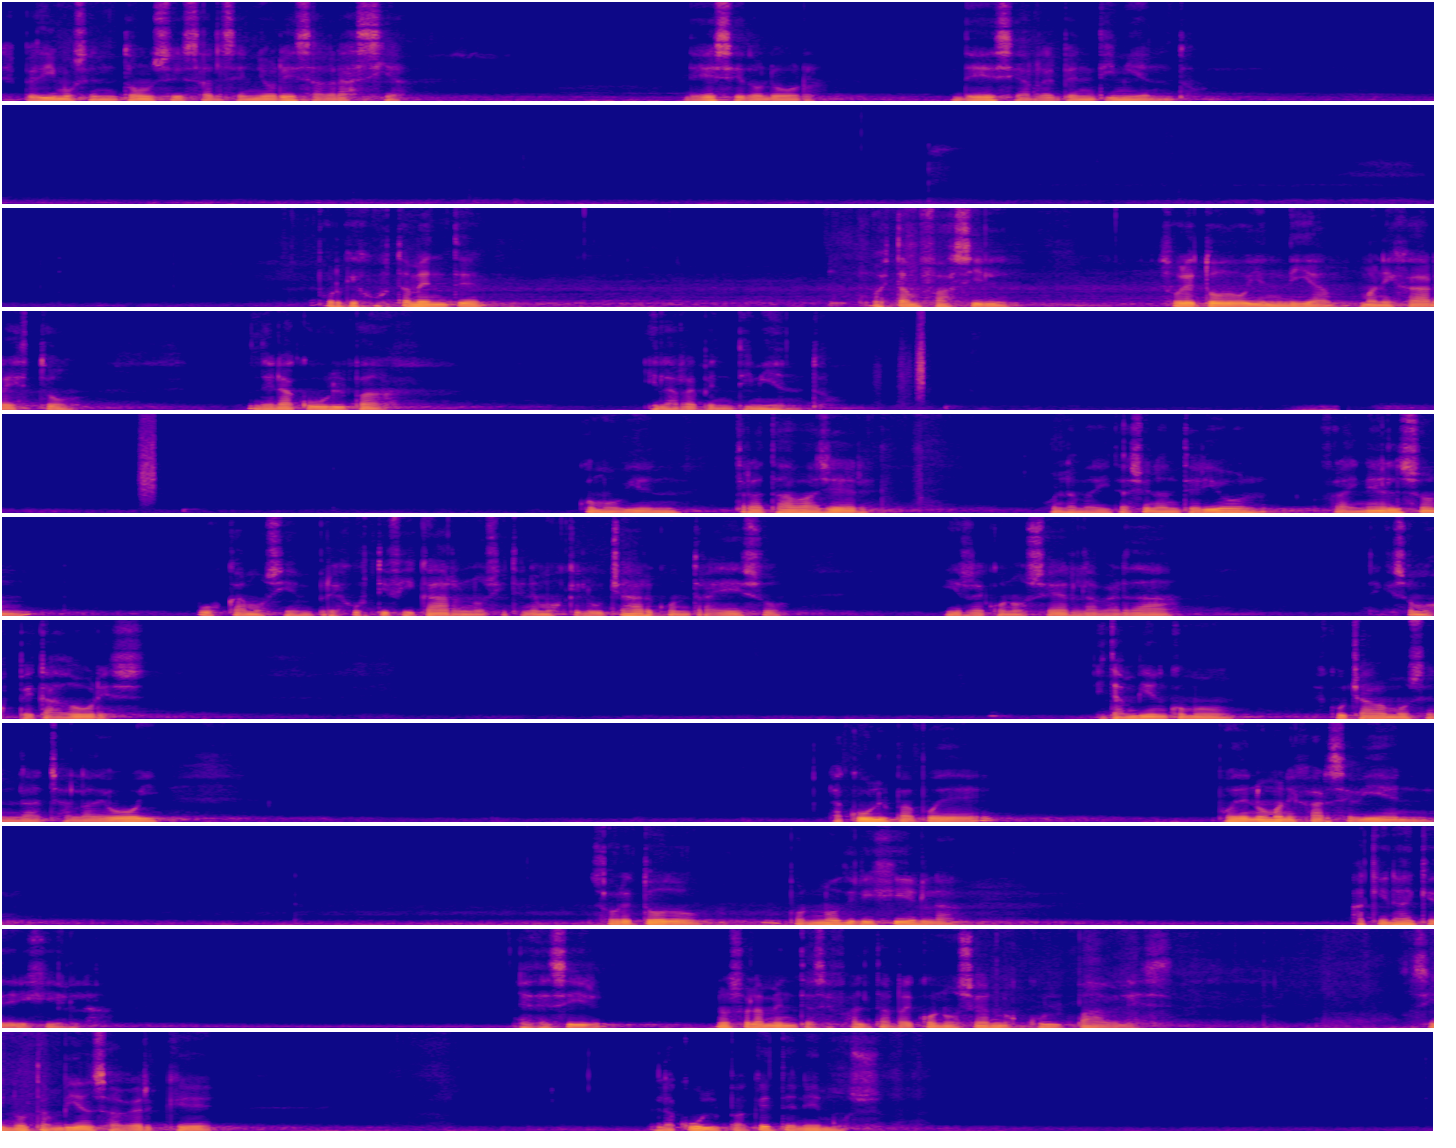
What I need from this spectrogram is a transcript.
Le pedimos entonces al Señor esa gracia de ese dolor, de ese arrepentimiento. Porque justamente no es tan fácil, sobre todo hoy en día, manejar esto de la culpa y el arrepentimiento. Como bien trataba ayer con la meditación anterior, Fray Nelson, buscamos siempre justificarnos y tenemos que luchar contra eso y reconocer la verdad que somos pecadores. Y también como escuchábamos en la charla de hoy, la culpa puede, puede no manejarse bien, sobre todo por no dirigirla a quien hay que dirigirla. Es decir, no solamente hace falta reconocernos culpables, sino también saber que la culpa que tenemos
